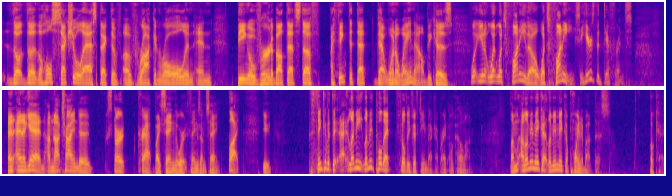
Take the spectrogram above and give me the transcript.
the the the whole sexual aspect of of rock and roll and and being overt about that stuff i think that that that went away now because Well, you know what? What's funny though? What's funny? See, here's the difference. And and again, I'm not trying to start crap by saying the word things I'm saying, but dude, think of it. The, uh, let me let me pull that filthy 15 back up. Right? Okay, hold on. Um, uh, let me make a let me make a point about this. Okay,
